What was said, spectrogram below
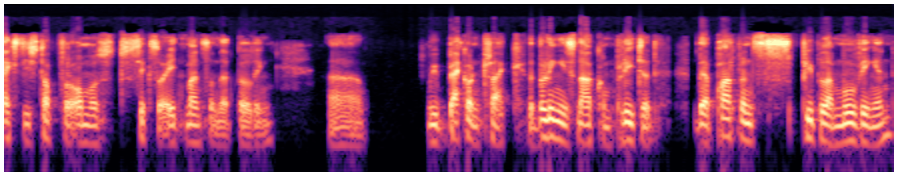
actually stopped for almost six or eight months on that building. Uh, we're back on track. The building is now completed. The apartments, people are moving in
